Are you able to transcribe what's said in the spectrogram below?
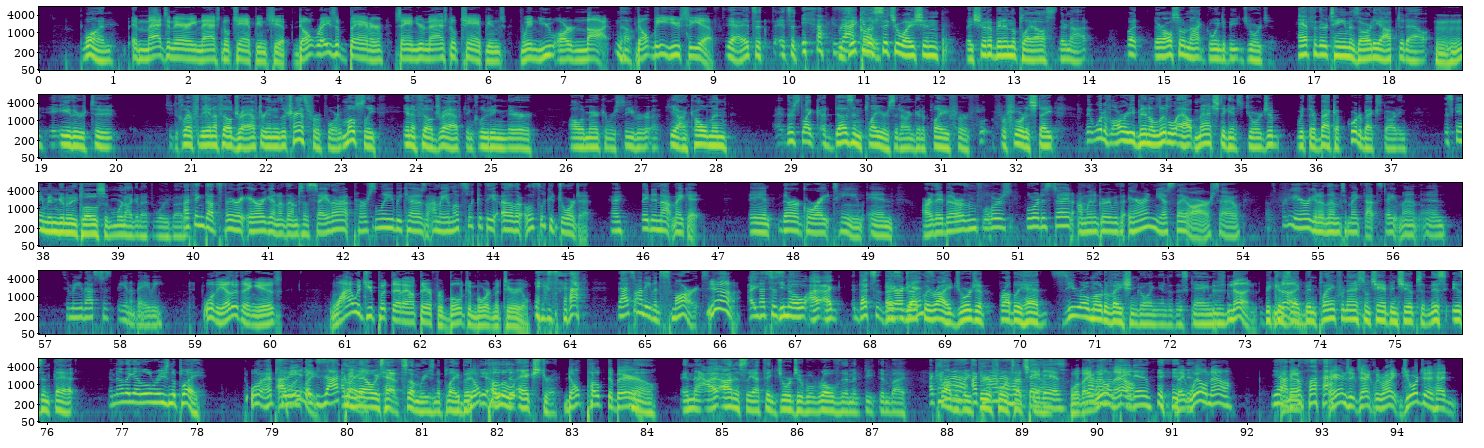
One, imaginary national championship. Don't raise a banner saying you're national champions when you are not. No. Don't be UCF. yeah, it's a it's a Yeah, exactly. ridiculous situation. They should have been in the playoffs. They're not, but they're also not going to beat Georgia. Half of their team has already opted out, e- either to to declare for the NFL draft or enter the transfer portal. Mostly NFL draft, including their All American receiver uh, Keon Coleman. There's like a dozen players that aren't going to play for for Florida State that would have already been a little outmatched against Georgia with their backup quarterback starting. This game isn't going to be close, and we're not going to have to worry about it. I think that's very arrogant of them to say that personally, because I mean, let's look at the other. Let's look at Georgia. Okay, they did not make it, and they're a great team. And are they better than Florida's, Florida State? I'm going to agree with Aaron. Yes, they are. So that's pretty arrogant of them to make that statement. And to me, that's just being a baby. Well, the other thing is, why would you put that out there for bulletin board material? Exactly. That's not even smart. Yeah. I, That's just- you know, I, I that's that's Arrogance? exactly right. Georgia probably had zero motivation going into this game There's none. because None. they've been playing for national championships, and this isn't that. And now they got a little reason to play. Well, I absolutely. exactly. I mean, they always have some reason to play, but Don't yeah, a little the- extra. Don't poke the bear. No, and now, I honestly, I think Georgia will roll them and beat them by I kind of, probably I three or four hope touchdowns. they do. Well, they will hope now. They do. they will now. Yeah, I mean, they're Aaron's exactly right. Georgia had,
